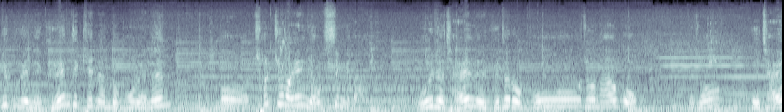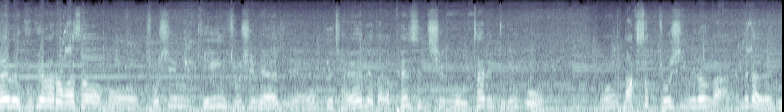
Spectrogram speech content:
미국에는 그랜드 캐년도 보면은 뭐 철조망 이런 게 없습니다. 오히려 자연을 그대로 보존하고 그죠? 그 자연을 구경하러 가서 뭐 조심 개인이 조심해야지. 어? 그 자연에다가 펜스 치고 울타리 두르고 어? 낙석 조심 이런 거 안 합니다 외국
